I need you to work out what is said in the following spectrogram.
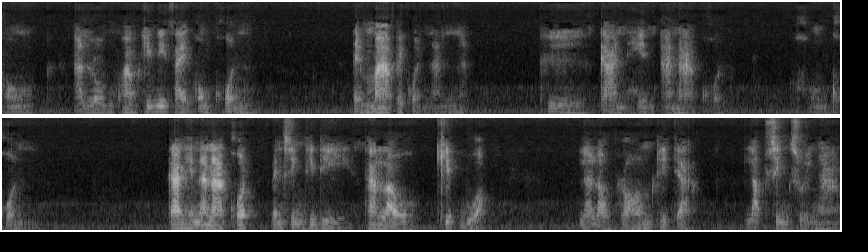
ของอารมณ์ความคิดนิสัยของคน แต่มากไปกว่านั้นนะคือการเห็นอนาคตของคน การเห็นอนาคตเป็นสิ่งที่ดี ถ้าเราคิดบวก และเราพร้อมที่จะรับสิ่งสวยงาม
